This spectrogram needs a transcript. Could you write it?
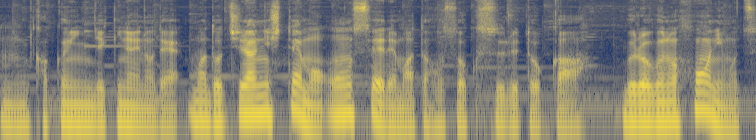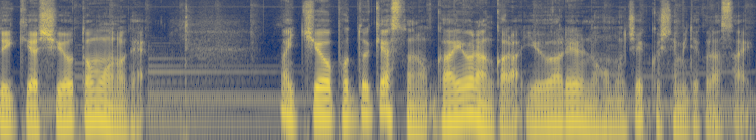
うん、確認できないので、まあどちらにしても音声でまた補足するとか、ブログの方にも追記はしようと思うので、まあ、一応、ポッドキャストの概要欄から URL の方もチェックしてみてください。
